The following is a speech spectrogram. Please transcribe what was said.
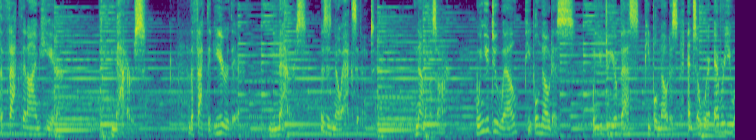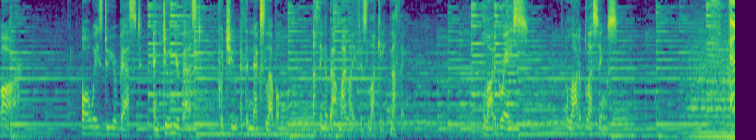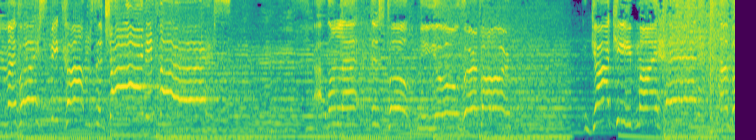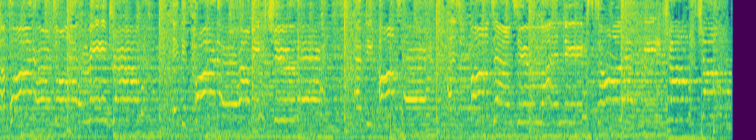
The fact that I'm here matters. And the fact that you're there matters. This is no accident. None of us are. When you do well, people notice. When you do your best, people notice. And so wherever you are, always do your best. And doing your best puts you at the next level. Nothing about my life is lucky. Nothing. A lot of grace, a lot of blessings,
